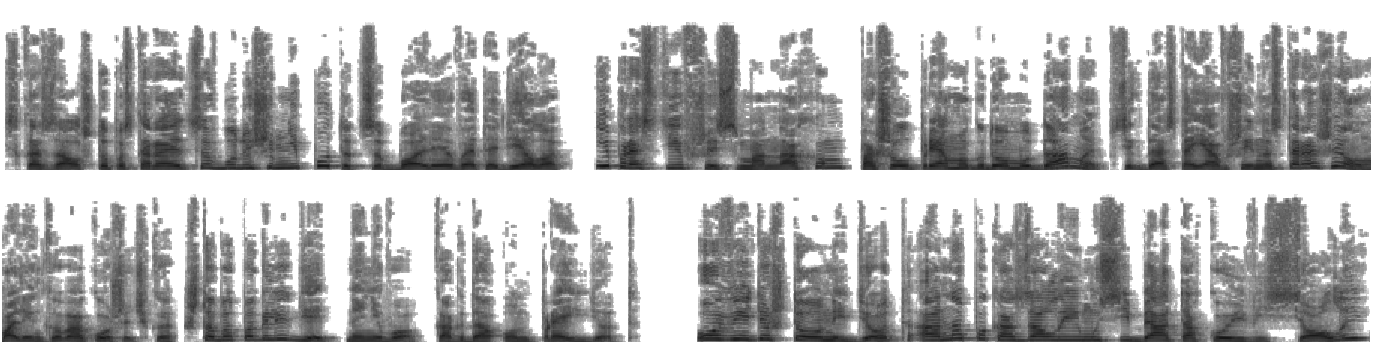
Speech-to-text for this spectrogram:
сказал, что постарается в будущем не путаться более в это дело, и, простившись с монахом, пошел прямо к дому дамы, всегда стоявшей на стороже у маленького окошечка, чтобы поглядеть на него, когда он пройдет. Увидев, что он идет, она показала ему себя такой веселой,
